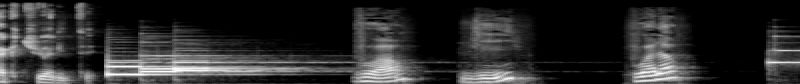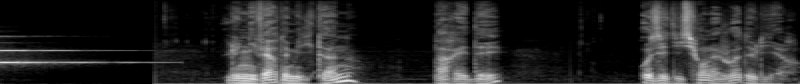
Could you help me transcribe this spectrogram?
Actualité. Vois, lis, voilà. L'univers de Milton, par Aidé, aux éditions La Joie de lire.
